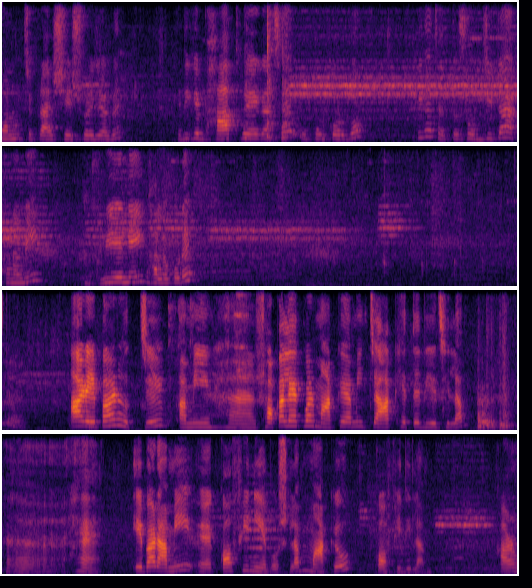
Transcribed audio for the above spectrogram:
মনে হচ্ছে প্রায় শেষ হয়ে যাবে। এদিকে ভাত হয়ে গেছে, উপুর করব, ঠিক আছে? তো সবজিটা এখন আমি ধুয়ে নেই ভালো করে। আর এবার হচ্ছে আমি হ্যাঁ সকালে একবার মাকে আমি চা খেতে দিয়েছিলাম। হ্যাঁ এবার আমি কফি নিয়ে বসলাম, মাকেও কফি দিলাম। কারণ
